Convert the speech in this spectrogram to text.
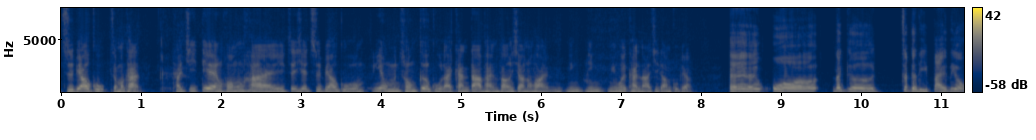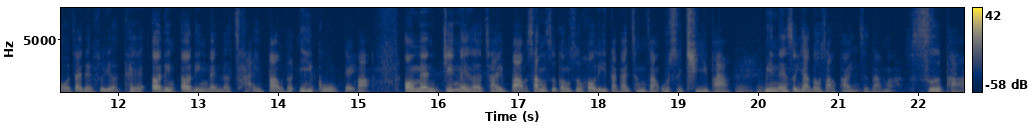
指标股怎么看？台积电、红海这些指标股，因为我们从个股来看大盘方向的话，您您您您会看哪几档股票？呃，我那个。这个礼拜六我在脸书有贴二零二零年的财报的预估，对。哈，我们今年的财报上市公司获利大概成长五十七趴，嗯，明年剩下多少趴你知道吗？四趴，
